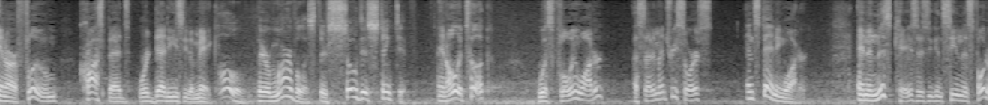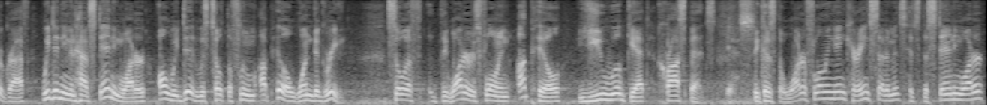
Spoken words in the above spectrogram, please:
in our flume, crossbeds were dead easy to make. Oh, they're marvelous. They're so distinctive. And all it took was flowing water, a sedimentary source, and standing water. And in this case, as you can see in this photograph, we didn't even have standing water. All we did was tilt the flume uphill one degree. So if the water is flowing uphill, you will get crossbeds. Yes. Because the water flowing in, carrying sediments, hits the standing water,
